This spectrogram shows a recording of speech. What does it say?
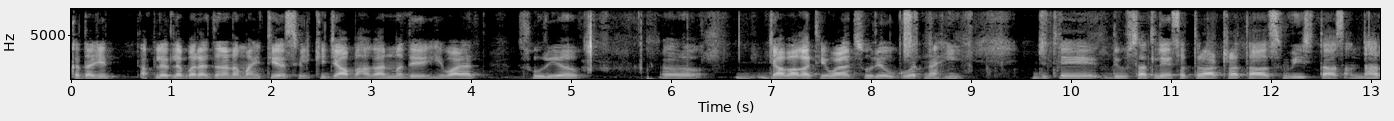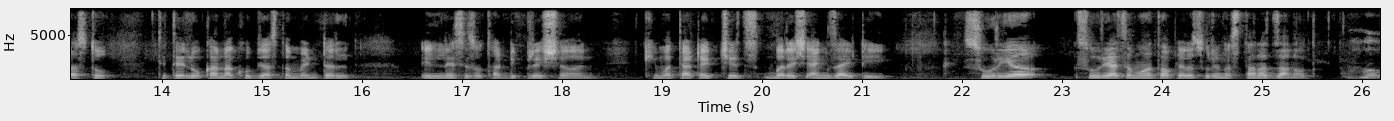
कदाचित आपल्यातल्या बऱ्याच जणांना माहिती असेल की ज्या भागांमध्ये हिवाळ्यात सूर्य ज्या भागात हिवाळ्यात सूर्य उगवत नाही जिथे दिवसातले सतरा अठरा तास वीस तास अंधार असतो तिथे लोकांना खूप जास्त मेंटल इलनेसेस होतात डिप्रेशन किंवा त्या टाईपचेच बरेचसे अँझायटी सूर्य सूर्याचं महत्त्व आपल्याला सूर्य नसतानाच जाणवतं. हो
